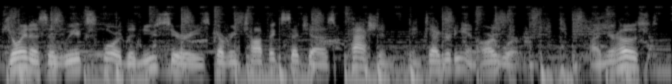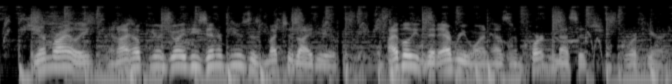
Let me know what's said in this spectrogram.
Join us as we explore the new series covering topics such as passion, integrity, and hard work. I'm your host, Jim Riley, and I hope you enjoy these interviews as much as I do. I believe that everyone has an important message worth hearing.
